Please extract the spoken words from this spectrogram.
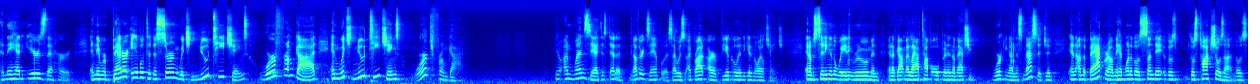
and they had ears that heard, and they were better able to discern which new teachings were from God and which new teachings weren't from God. You know, on Wednesday, I just had another example of this. I, was, I brought our vehicle in to get an oil change. And I'm sitting in the waiting room, and, and I've got my laptop open, and I'm actually working on this message. And, and on the background, they had one of those Sunday, those, those talk shows on, those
